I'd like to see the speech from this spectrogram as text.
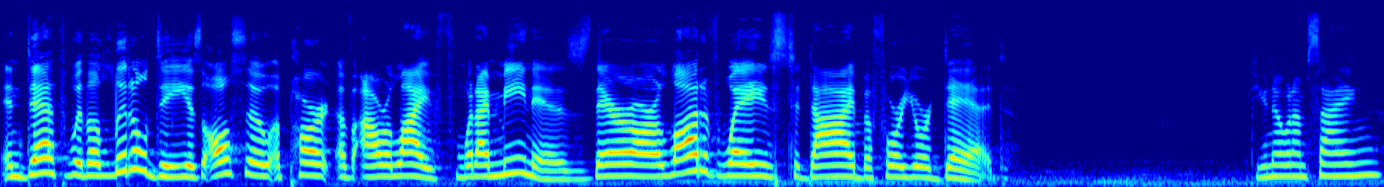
And death with a little d is also a part of our life. What I mean is, there are a lot of ways to die before you're dead. Do you know what I'm saying?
